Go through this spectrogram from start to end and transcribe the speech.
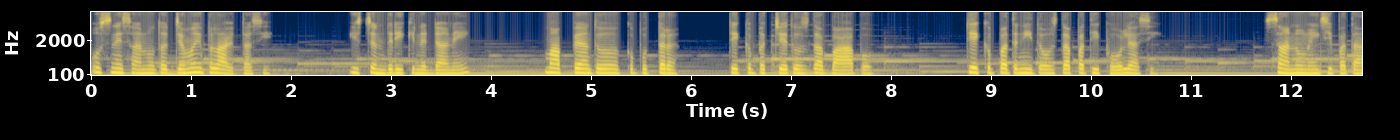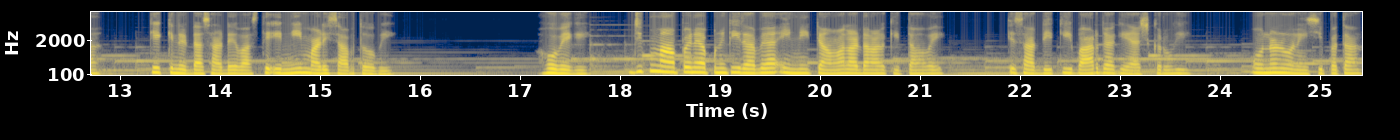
ਉਸਨੇ ਸਾਨੂੰ ਤਾਂ ਜਮਾਂ ਹੀ ਭੁਲਾ ਦਿੱਤਾ ਸੀ। ਇਸ ਚੰਦਰੀ ਕੈਨੇਡਾ ਨੇ ਮਾਪਿਆਂ ਤੋਂ ਇੱਕ ਪੁੱਤਰ ਤੇ ਇੱਕ ਬੱਚੇ ਤੋਂ ਉਸਦਾ ਬਾਪ ਤੇ ਇੱਕ ਪਤਨੀ ਤੋਂ ਉਸਦਾ ਪਤੀ ਖੋਹ ਲਿਆ ਸੀ। ਸਾਨੂੰ ਨਹੀਂ ਸੀ ਪਤਾ ਕਿ ਕੈਨੇਡਾ ਸਾਡੇ ਵਾਸਤੇ ਇੰਨੀ ਮਾੜੀ ਸਾਬਤ ਹੋ ਗਈ। ਹੋਵੇਗੀ। ਜੇ ਮਾਪੇ ਨੇ ਆਪਣੀ ਧੀ ਦਾ ਵਿਆਹ ਇੰਨੀ ਟਾਵਾਂ ਲਾਡਾਂ ਨਾਲ ਕੀਤਾ ਹੋਵੇ ਕਿ ਸਾਡੀ ਧੀ ਬਾਹਰ ਜਾ ਕੇ ਐਸ਼ ਕਰੂਗੀ, ਉਹਨਾਂ ਨੂੰ ਨਹੀਂ ਸੀ ਪਤਾ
